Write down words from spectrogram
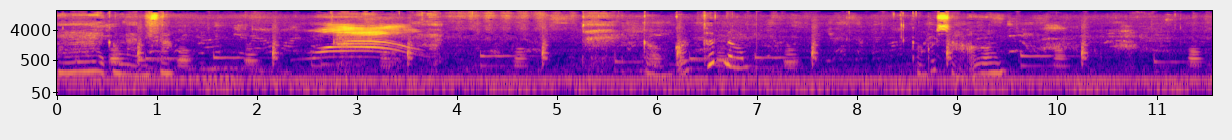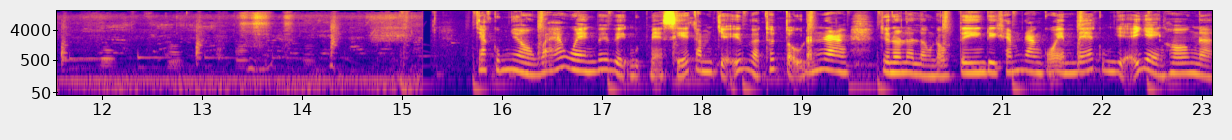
À thì con làm sao? Còn có thích không? Còn có sợ không? Chắc cũng nhờ quá quen với việc bực mẹ xỉa tâm chỉ và thích tự đánh răng, cho nên là lần đầu tiên đi khám răng của em bé cũng dễ dàng hơn nè.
